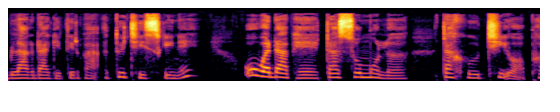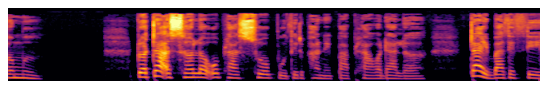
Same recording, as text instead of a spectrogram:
ဘလကဒါကီတိဖာအသွတီစကီနေဩဝဒါဖဲတဆုမလတခုတီအောဖမှုတော်တာဆလအိုပလတ်ဆိုပူတိဖာနေပါဖလာဝဒါလတိုက်ဘာတိ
